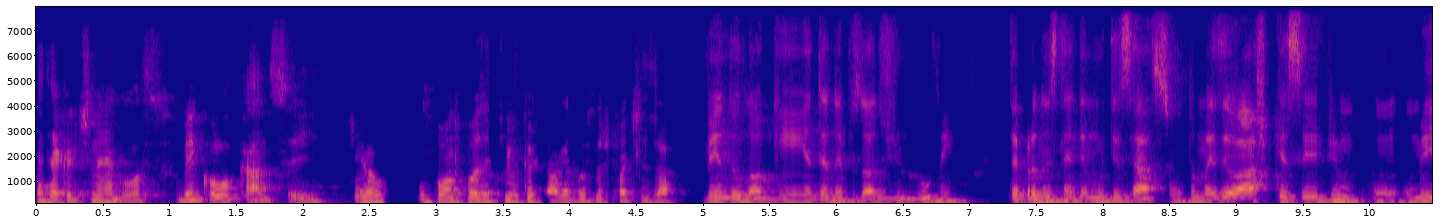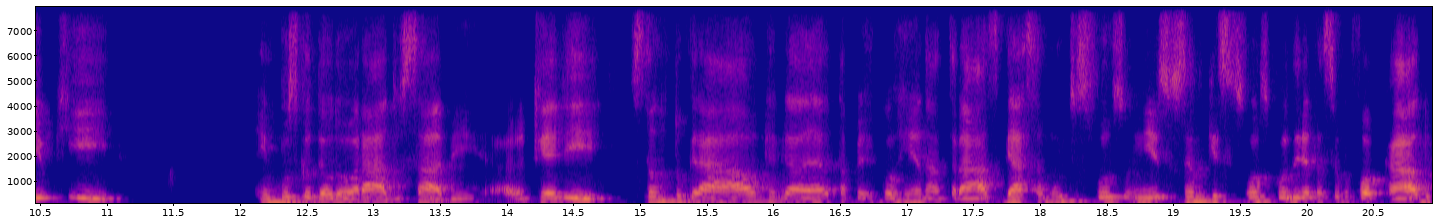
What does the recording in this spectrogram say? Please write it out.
é regra de negócio. Bem colocado isso aí. Eu o ponto positivo que o Chagas gostou de enfatizar. Vendo o Loki até no episódio de nuvem, até para não estender muito esse assunto, mas eu acho que é sempre um, um meio que em busca do Eldorado, sabe? Aquele santo graal que a galera está percorrendo atrás, gasta muito esforço nisso, sendo que esse esforço poderia estar sendo focado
